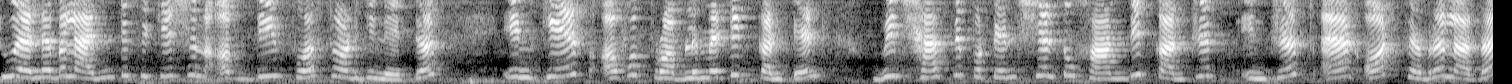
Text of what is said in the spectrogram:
to enable identification of the first originator in case of a problematic content which has the potential to harm the country's interest and or several other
